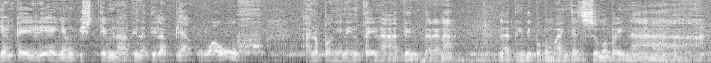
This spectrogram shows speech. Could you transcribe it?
Yung kaili, yan yung steam natin na tilapia. Wow! Ano pang hinintay natin? Tara na! Lahat hindi pa kumain dyan, sumabay na!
